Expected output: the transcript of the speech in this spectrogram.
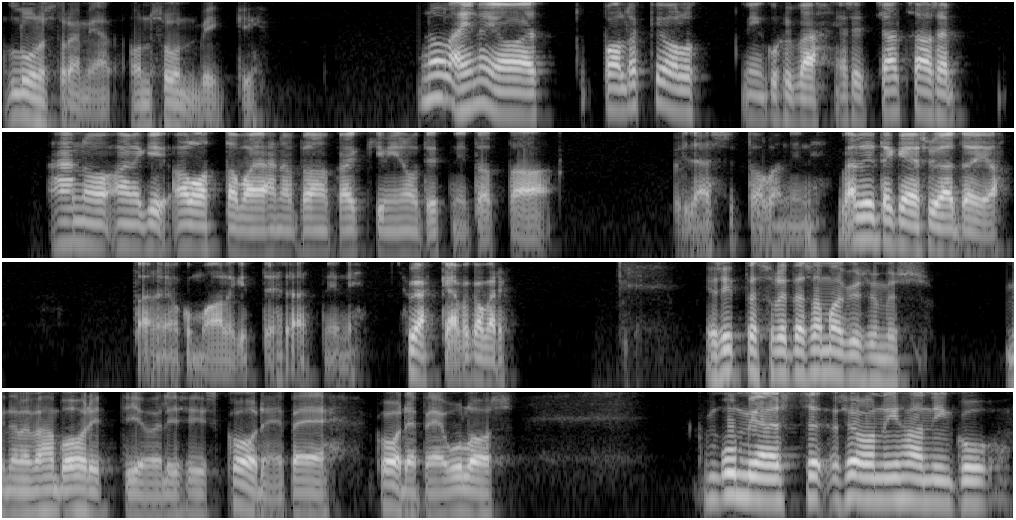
Lundströmiä on sun vinkki. No lähinnä joo, että Baldokki on ollut niin kuin hyvä ja sitten sieltä saa se, hän on ainakin aloittava ja hän on pelannut kaikki minuutit, niin tota, pitäisi sitten olla niin, niin. Välillä tekee syötön ja tai jonkun maalikin tehdä, että niin, niin. hyökkäävä kaveri. Ja sitten tässä oli tämä sama kysymys, mitä me vähän pohdittiin jo, eli siis KDP, KDP ulos. Mun mielestä se, se on ihan niin kuin,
